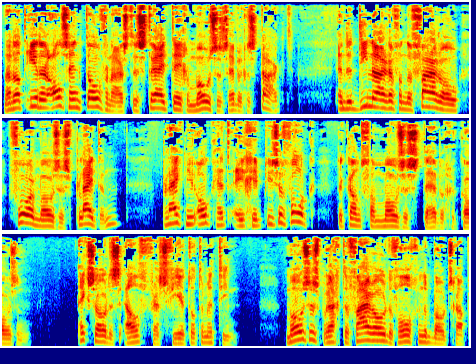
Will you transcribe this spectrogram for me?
Nadat eerder al zijn tovenaars de strijd tegen Mozes hebben gestaakt en de dienaren van de farao voor Mozes pleiten, blijkt nu ook het Egyptische volk de kant van Mozes te hebben gekozen. Exodus 11, vers 4 tot en met 10. Mozes bracht de farao de volgende boodschap.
